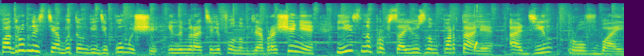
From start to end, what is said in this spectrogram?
Подробности об этом виде помощи и номера телефонов для обращения есть на профсоюзном портале 1 профбай.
